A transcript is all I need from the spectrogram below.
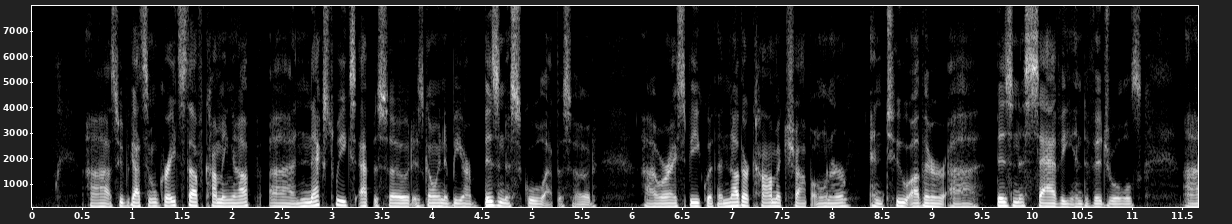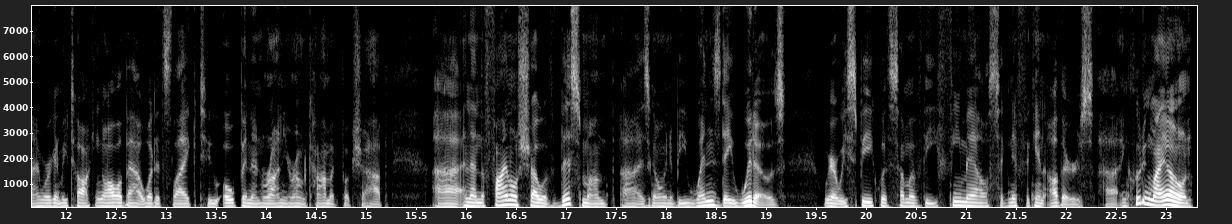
Uh, so we've got some great stuff coming up. Next week's episode is going to be our business school episode, where I speak with another comic shop owner and two other business savvy individuals. And we're going to be talking all about what it's like to open and run your own comic book shop. Uh, and then the final show of this month uh, is going to be Wednesday Widows, where we speak with some of the female significant others, uh, including my own.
